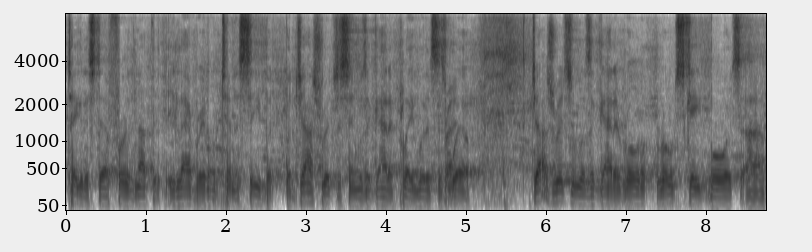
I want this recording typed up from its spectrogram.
take it a step further, not to elaborate on Tennessee, but, but Josh Richardson was a guy that played with us as right. well. Josh Richardson was a guy that rode, rode skateboards. Uh,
